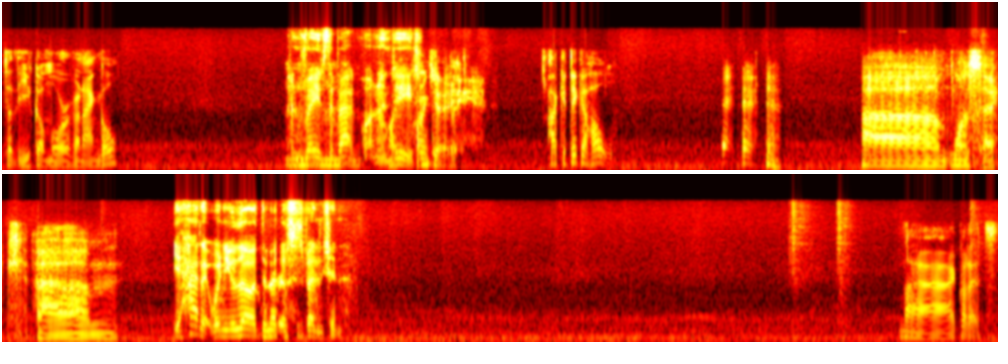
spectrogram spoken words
So that you've got more of an angle? and raise the back one, indeed. Okay. I could dig a hole. Um, one sec. Um, You had it when you lowered the middle suspension. Nah, I got it.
